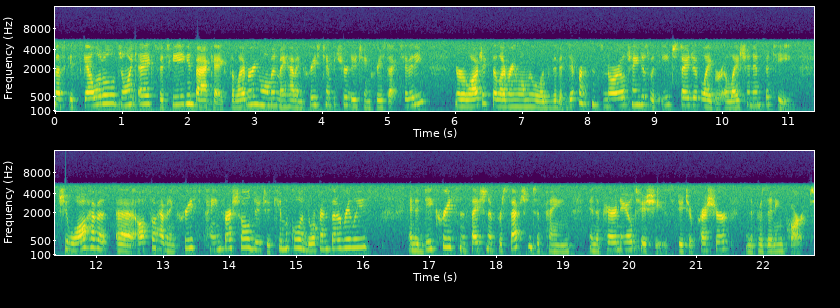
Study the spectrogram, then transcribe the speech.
musculoskeletal, joint aches, fatigue, and back aches. The laboring woman may have increased temperature due to increased activity. Neurologic, the laboring woman will exhibit different sensorial changes with each stage of labor, elation and fatigue. She will have a, uh, also have an increased pain threshold due to chemical endorphins that are released and a decreased sensation of perception to pain in the perineal tissues due to pressure in the presenting part.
